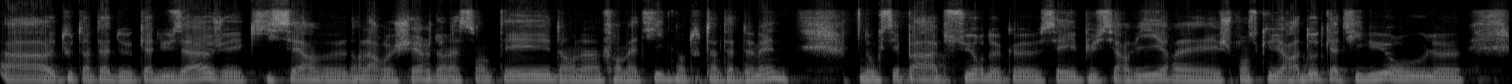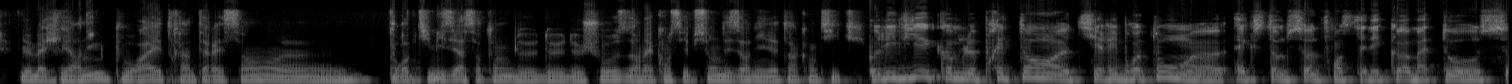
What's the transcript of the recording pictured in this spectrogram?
a tout un tas de cas d'usage et qui servent dans la recherche, dans la santé, dans l'informatique, dans tout un tas de domaines. Donc c'est pas absurde que ça ait pu servir. Et je pense qu'il y aura d'autres cas de figure où le, machine learning pourra être intéressant euh, pour optimiser un certain nombre de, choses dans la conception des ordinateurs quantiques. Olivier, comme le prétend euh, Thierry Breton, ex-Thomson, France Télécom, Atos,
